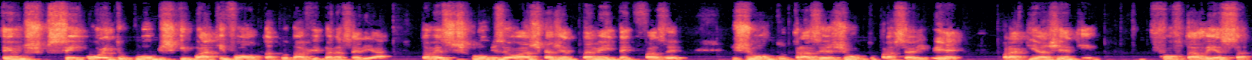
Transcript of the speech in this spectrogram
temos cinco, oito clubes que bate e volta toda a vida na Série A. Então, esses clubes eu acho que a gente também tem que fazer junto, trazer junto para a Série B, para que a gente fortaleça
